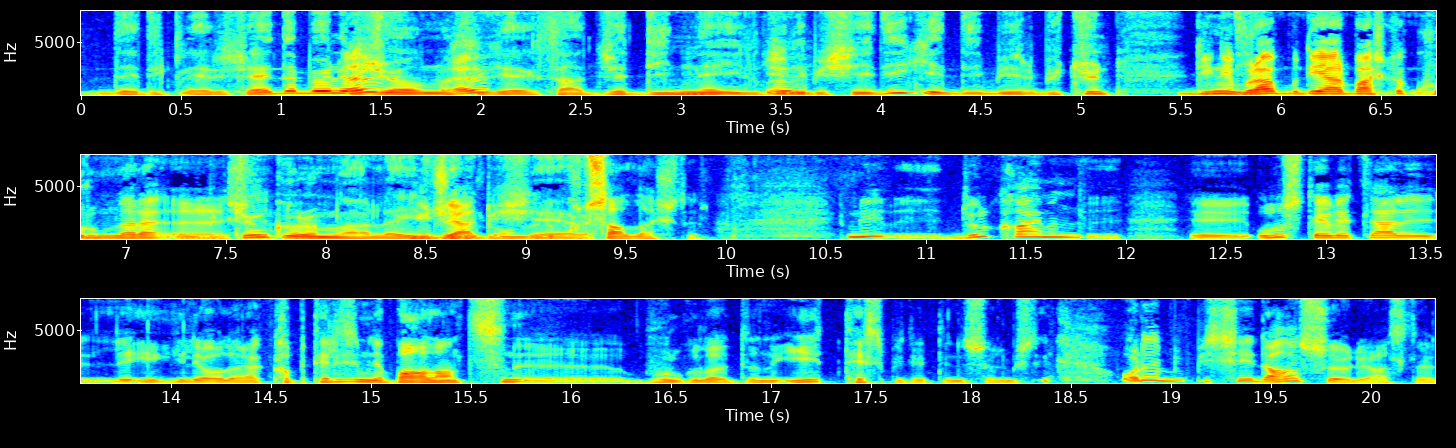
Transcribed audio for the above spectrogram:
dedikleri şey de böyle bir Evet, şey olması evet. gerek. Sadece dinle ilgili evet. bir şey değil ki bir bütün Dini Din- bırak bu diğer başka kurumlara e, bütün şey, kurumlarla ilgili yücelt, bir onları şey. Evet. kutsallaştır. Şimdi e, e, ulus devletlerle ilgili olarak kapitalizmle bağlantısını e, vurguladığını, iyi tespit ettiğini söylemiştik. Orada bir- şey daha söylüyor aslında.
